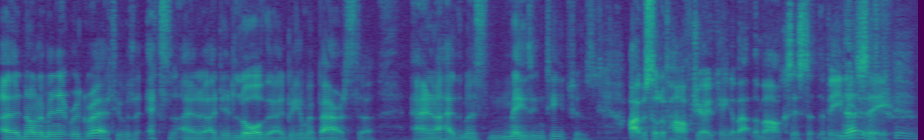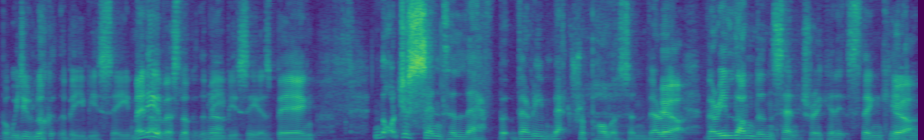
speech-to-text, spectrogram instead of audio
uh, not a minute regret. It was excellent. I, I did law there. I became a barrister, and I had the most amazing teachers. I was sort of half joking about the Marxists at the BBC, true. but we do look at the BBC. Many of us look at the BBC as being not just centre left, but very metropolitan, very Yeah. very London centric in its thinking. Yeah.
